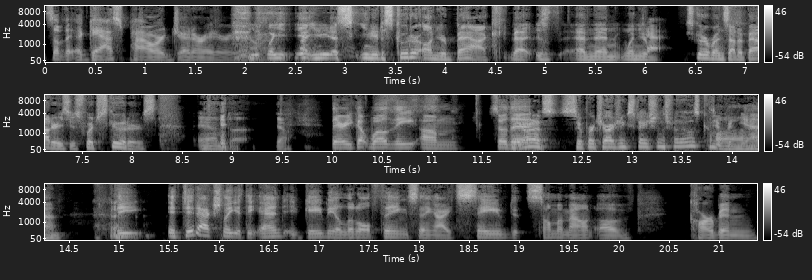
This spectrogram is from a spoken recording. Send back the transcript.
something, a gas-powered generator. You know? Well, you- yeah, you need a s- you need a scooter on your back that is, and then when your Yeah. scooter runs out of batteries, you switch scooters. And uh, There you go. Well, the um, so They don't have supercharging stations for those? Come Super- on. yeah. the it did actually at the end. It gave me a little thing saying I saved some amount of carbon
